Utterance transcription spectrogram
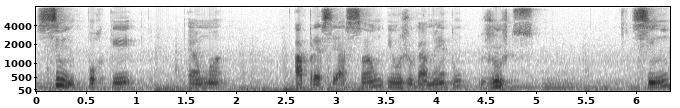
Sim, porque é uma apreciação e um julgamento justos. Sim,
